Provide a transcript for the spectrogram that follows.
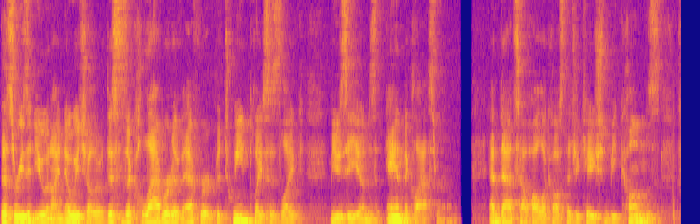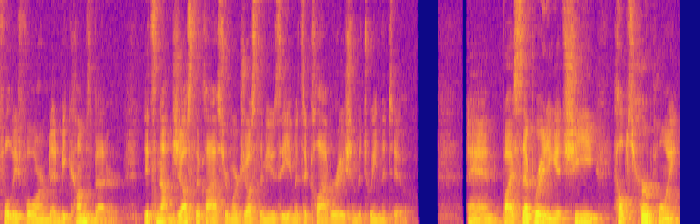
That's the reason you and I know each other. This is a collaborative effort between places like museums, and the classroom. And that's how Holocaust education becomes fully formed and becomes better. It's not just the classroom or just the museum, it's a collaboration between the two. And by separating it, she helps her point,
